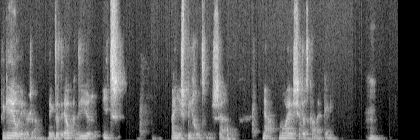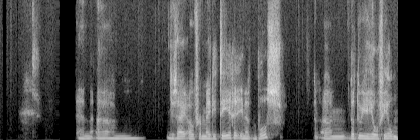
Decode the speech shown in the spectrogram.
Vind ik heel leerzaam. Ik denk dat elk dier iets aan je spiegelt. Dus ja, mooi als je dat kan herkennen. Hm. En um, je zei over mediteren in het bos. Um, dat doe je heel veel.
